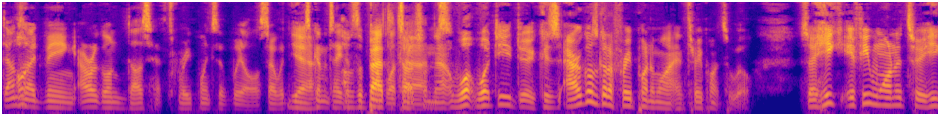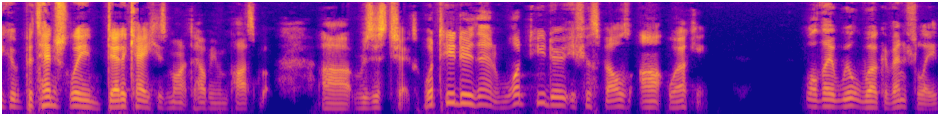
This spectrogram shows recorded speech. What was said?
Downside being, Aragorn does have three points of will, so it, yeah, it's going to take I a was about to of touch on that. What what do you do? Because Aragorn's got a three point of might and three points of will. So he, if he wanted to, he could potentially dedicate his might to help him pass uh, resist checks. What do you do then? What do you do if your spells aren't working? Well, they will work eventually.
